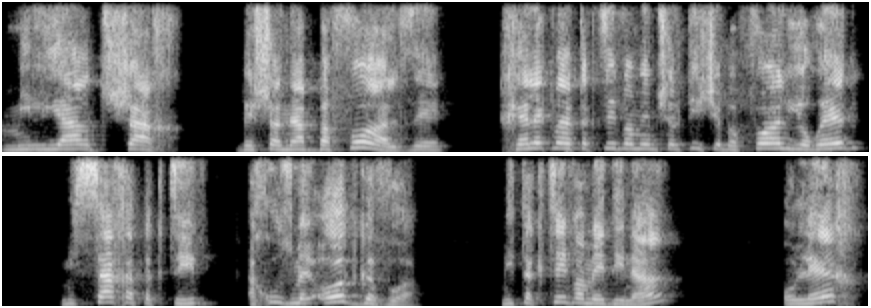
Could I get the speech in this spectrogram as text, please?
מיליארד ש"ח בשנה. בפועל, זה חלק מהתקציב הממשלתי שבפועל יורד מסך התקציב, אחוז מאוד גבוה מתקציב המדינה, הולך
